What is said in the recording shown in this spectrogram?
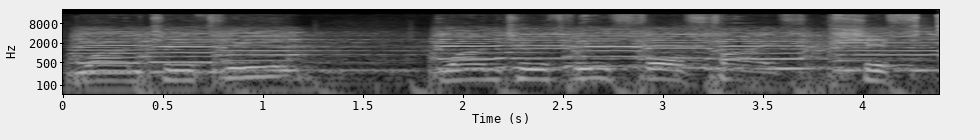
one, two, three, one, two, three, four, five, shift.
